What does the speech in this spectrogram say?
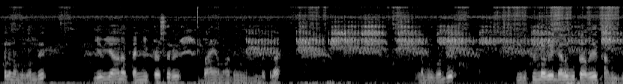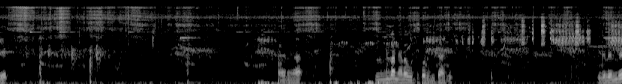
இடத்துல நம்மளுக்கு வந்து ஹெவியான தண்ணி ப்ரெஷரு பயங்கரமான தண்ணி இருக்குது இந்த இடத்துல நம்மளுக்கு வந்து இது ஃபுல்லாகவே நில ஊத்தாவே காமிக்குது. பாருங்க. ஃபுல்லாக நில ஊத்து பகுதி தான் இது. இதுலேருந்து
